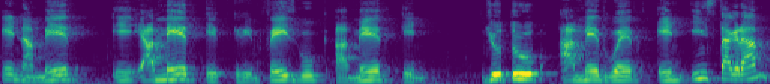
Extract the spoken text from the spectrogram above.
en eh, Ahmed eh, en Facebook, Ahmed en YouTube, Ahmed Web en Instagram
